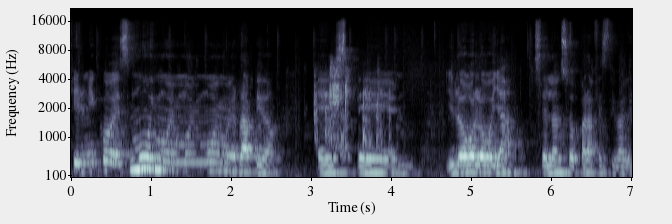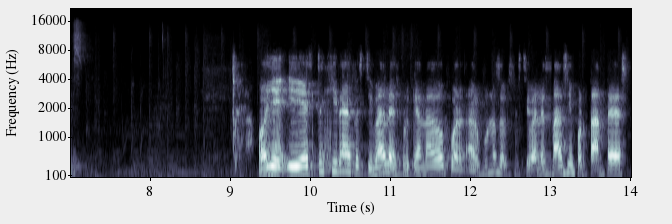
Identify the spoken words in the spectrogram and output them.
fílmico es muy, muy, muy, muy, muy rápido. Este, y luego, luego ya se lanzó para festivales. Oye, y este gira de festivales, porque han dado por algunos de los festivales más importantes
